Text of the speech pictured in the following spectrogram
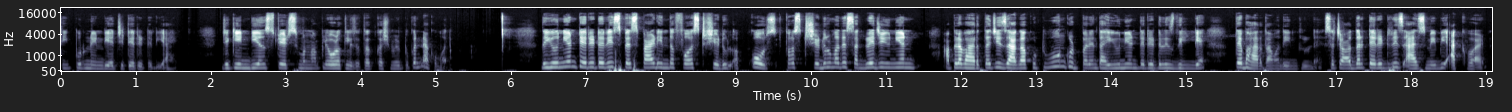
ती पूर्ण इंडियाची टेरिटरी आहे. जे की इंडियन स्टेट्स म्हणून आपले ओळखले जातात Kashmir to Kanyakumari. The union territory specified in the first schedule of course first शेड्यूलमध्ये सगळे जे युनियन आपल्या भारताची जागा कुठून कुठपर्यंत आहे युनियन टेरिटरीज दिलेली आहे ते भारतामध्ये इन्क्लूड आहे. Such other territories as may be acquired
